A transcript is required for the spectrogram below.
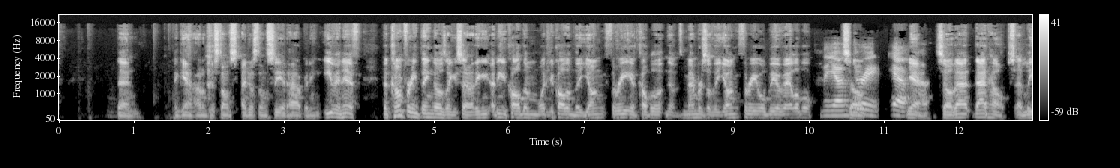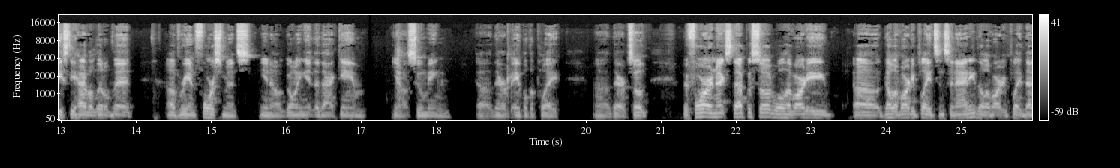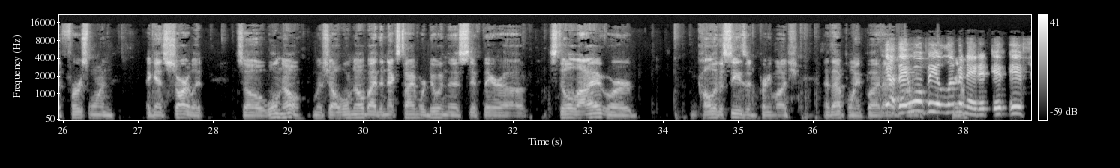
then again, I don't just don't I just don't see it happening. Even if the comforting thing though is like you said, I think I think you called them what did you call them the young three? A couple of members of the young three will be available. The young so, three, yeah, yeah. So that that helps. At least you have a little bit of reinforcements, you know, going into that game. You know, assuming uh, they're able to play uh, there. So before our next episode, we'll have already uh, they'll have already played Cincinnati. They'll have already played that first one against Charlotte. So we'll know, Michelle. We'll know by the next time we're doing this if they're uh, still alive or call it a season, pretty much at that point. But yeah, uh, they will be eliminated if, if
